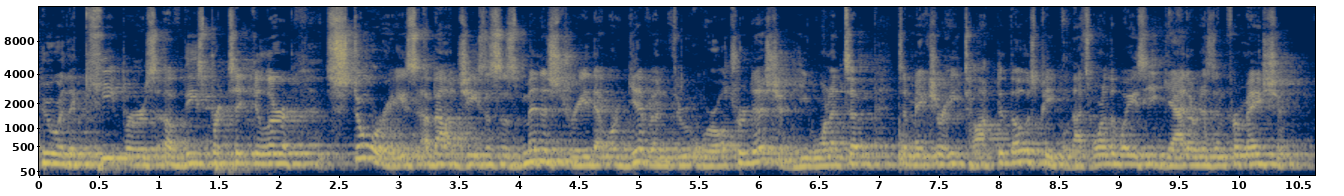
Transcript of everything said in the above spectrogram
who were the keepers of these particular stories about Jesus' ministry that were given through oral tradition. He wanted to, to make sure he talked to those people. That's one of the ways he gathered his information.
